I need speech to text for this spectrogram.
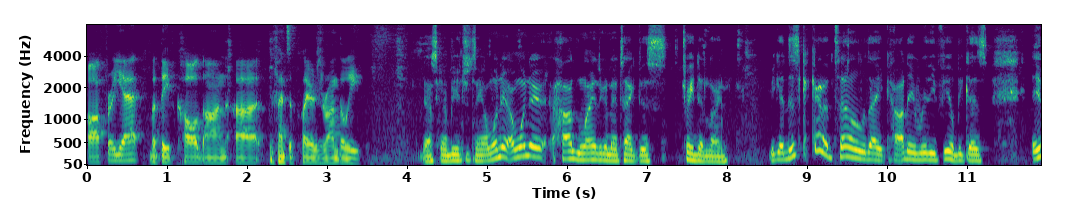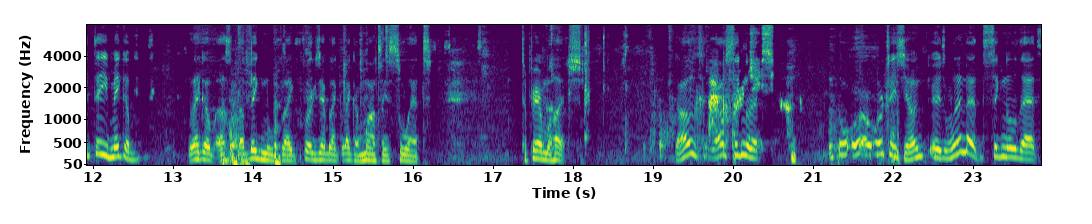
offer yet, but they've called on uh, defensive players around the league. That's gonna be interesting. I wonder. I wonder how the Lions are gonna attack this trade deadline because this can kind of tell like how they really feel. Because if they make a like a, a, a big move, like for example, like like a Montez Sweat to pair him with Hutch, that'll, that'll signal that, or, or, or Chase Young. is- Wouldn't that signal that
